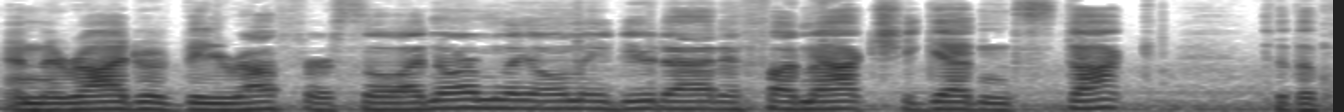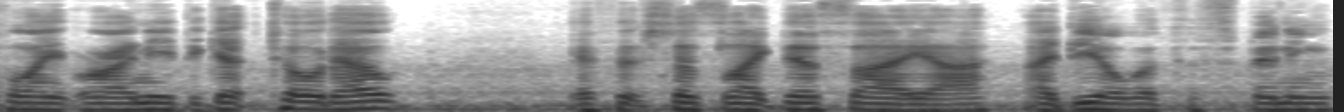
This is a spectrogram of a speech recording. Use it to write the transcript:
and the ride would be rougher. So I normally only do that if I'm actually getting stuck to the point where I need to get towed out. If it's just like this, I, uh, I deal with the spinning.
